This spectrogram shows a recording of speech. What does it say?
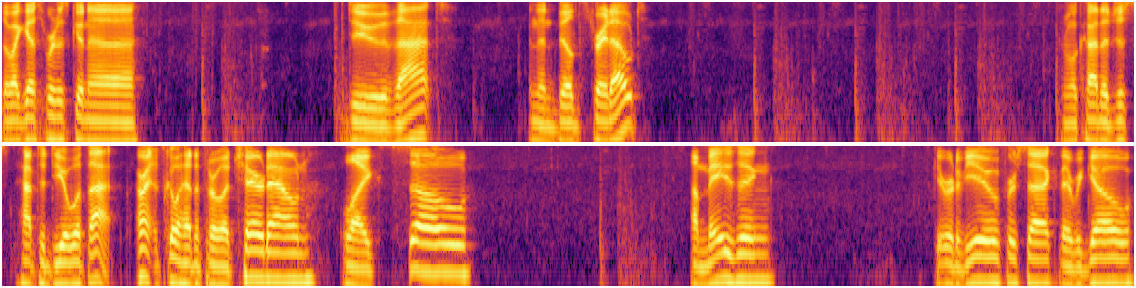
So I guess we're just gonna do that and then build straight out. And we'll kind of just have to deal with that. All right, let's go ahead and throw a chair down like so. Amazing. Let's get rid of you for a sec. There we go.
